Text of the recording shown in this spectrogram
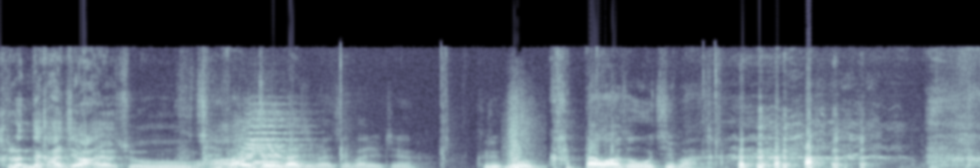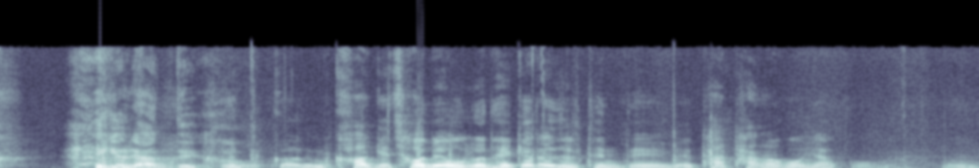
그런데 가지 마요 좀. 아, 제발 좀 가지 마, 제발 좀. 그리고 갔다 와서 오지 마. 해결이 안 돼, 그거. 그건 가기 전에 오면 해결해 줄 텐데, 왜 다 당하고 오냐고. 응?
